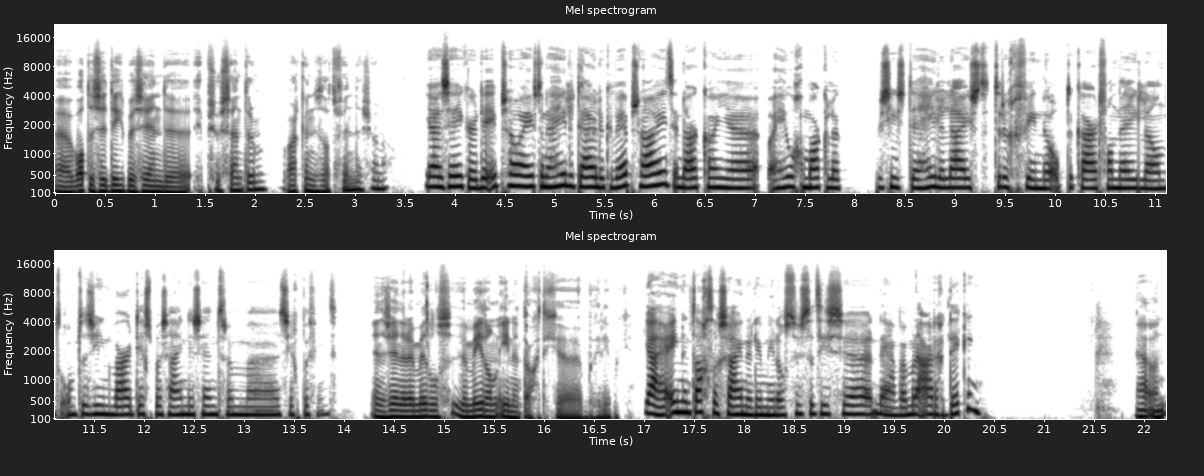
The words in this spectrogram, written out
uh, omgeving, wat is het dichtstbijzijnde Ipso-centrum? Waar kunnen ze dat vinden, Shona? Ja, zeker. De Ipso heeft een hele duidelijke website en daar kan je heel gemakkelijk precies de hele lijst terugvinden op de kaart van Nederland om te zien waar het dichtstbijzijnde centrum zich bevindt. En er zijn er inmiddels uh, meer dan 81, uh, begreep ik. Ja, 81 zijn er inmiddels. Dus dat is, uh, nou ja, we hebben een aardige dekking. Ja, en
